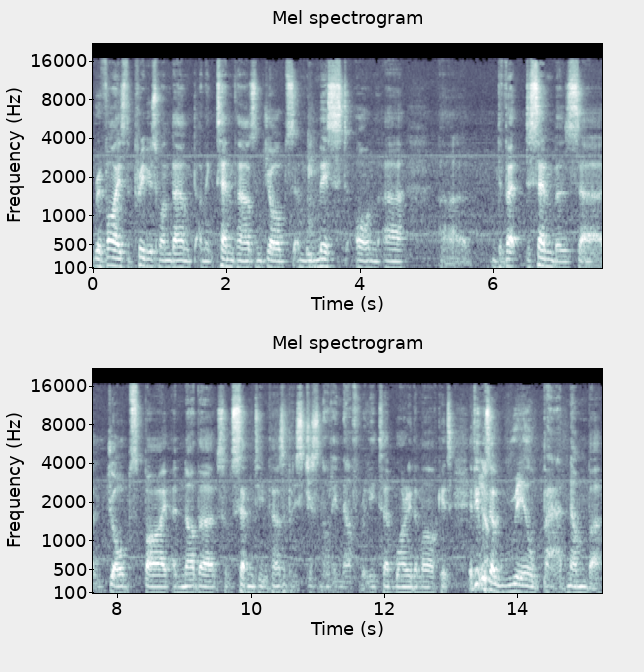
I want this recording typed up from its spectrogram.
revised the previous one down. I think ten thousand jobs, and we missed on uh, uh, December's uh, jobs by another sort of seventeen thousand. But it's just not enough really to worry the markets. If it was a real bad number,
